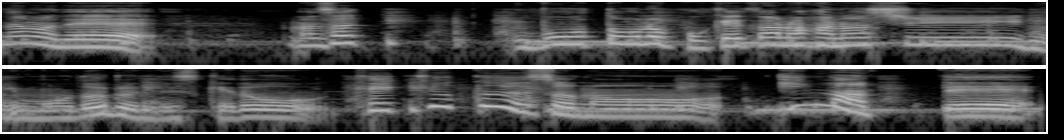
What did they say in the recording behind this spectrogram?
なので、まあ、さっき、冒頭のポケカの話に戻るんですけど、結局、その、今って、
